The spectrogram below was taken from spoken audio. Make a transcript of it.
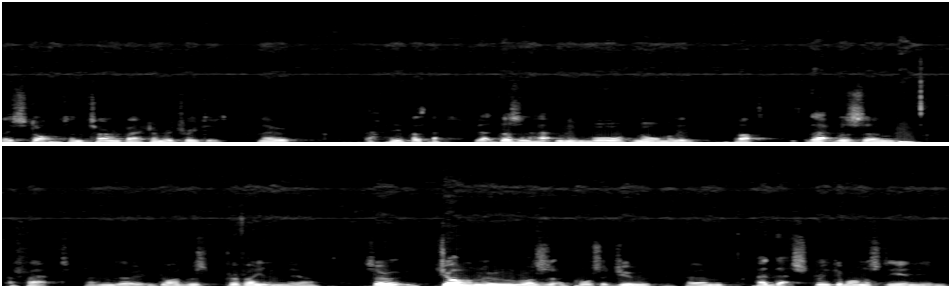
they stopped and turned back and retreated. Now, that doesn't happen in war normally, but that was um, a fact, and uh, God was prevailing there. So John, who was, of course, a Jew, um, had that streak of honesty in him,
